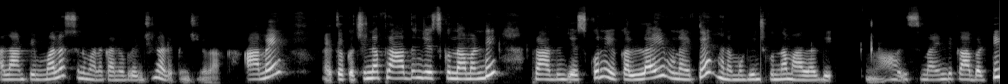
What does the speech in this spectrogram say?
అలాంటి మనస్సును మనకు అనుగ్రహించి నడిపించిన ఆమె అయితే ఒక చిన్న ప్రార్థన చేసుకుందామండి. ప్రార్థన చేసుకుని ఒక యొక్క లైవ్ అయితే మనం ముగించుకుందాం. అలాగే ఆలస్యమైంది కాబట్టి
